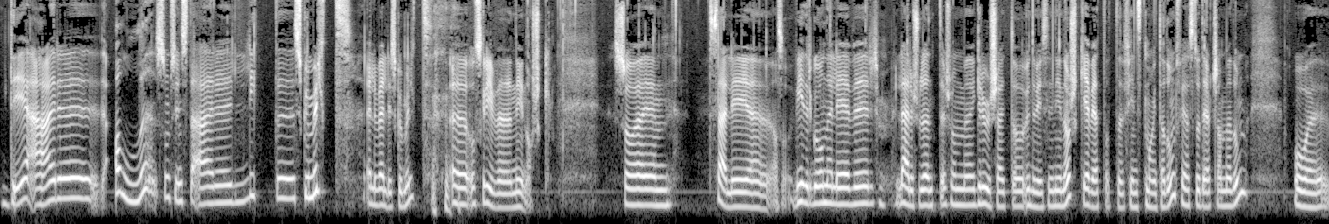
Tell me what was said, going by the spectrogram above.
Det er eh, alle som syns det er eh, litt skummelt, eller veldig skummelt, å skrive nynorsk. Så Særlig eh, altså, videregående elever, lærerstudenter som eh, gruer seg til å undervise i nynorsk. Jeg vet at det finnes mange av dem, for jeg har studert sammen med dem. Og eh,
